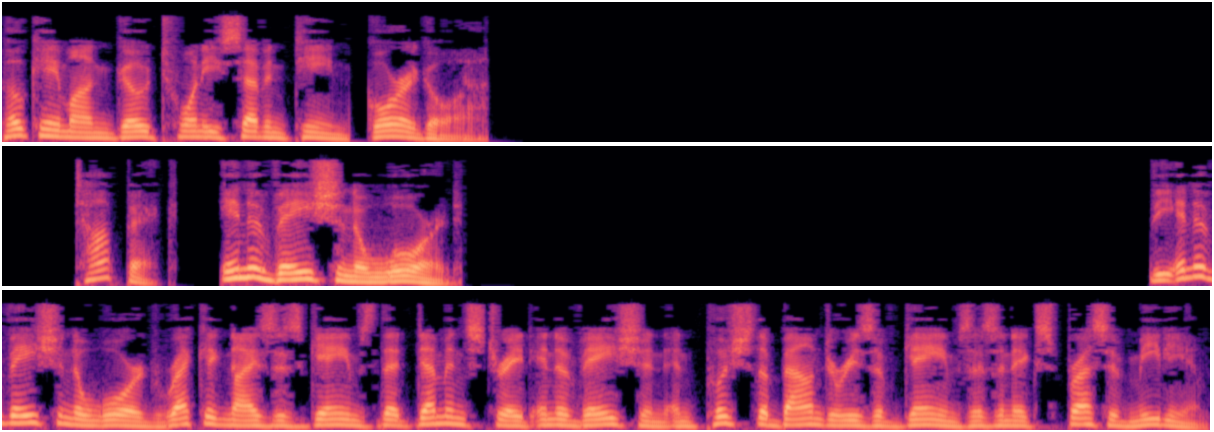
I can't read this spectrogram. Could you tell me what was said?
Pokémon Go 2017, Gorogoa Innovation Award The Innovation Award recognizes games that demonstrate innovation and push the boundaries of games as an expressive medium.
